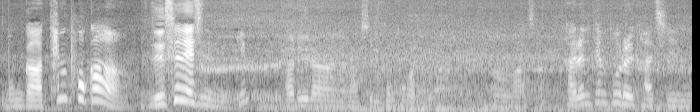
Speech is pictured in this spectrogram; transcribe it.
뭔가 템포가 느슨해지는 느낌? 파리랑은 확실히 템포가 달라. 어 맞아 다른 템포를 가진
